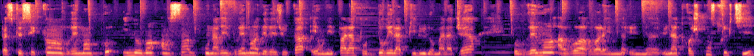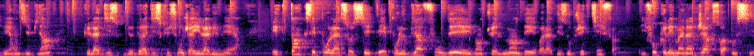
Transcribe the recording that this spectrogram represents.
parce que c'est quand vraiment co-innovant ensemble qu'on arrive vraiment à des résultats et on n'est pas là pour dorer la pilule au manager. Il faut vraiment avoir voilà, une, une, une approche constructive et on dit bien que la dis de, de la discussion jaillit la lumière. Et tant que c'est pour la société, pour le bien fondé éventuellement des, voilà, des objectifs, il faut que les managers soient aussi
